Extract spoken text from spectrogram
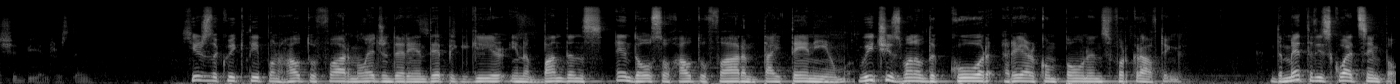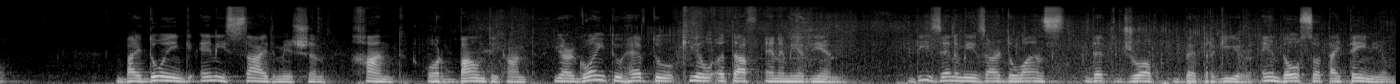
This should be interesting. Here's a quick tip on how to farm legendary and epic gear in abundance and also how to farm titanium, which is one of the core rare components for crafting. The method is quite simple. By doing any side mission, hunt or bounty hunt, you are going to have to kill a tough enemy at the end. These enemies are the ones that drop better gear and also titanium.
